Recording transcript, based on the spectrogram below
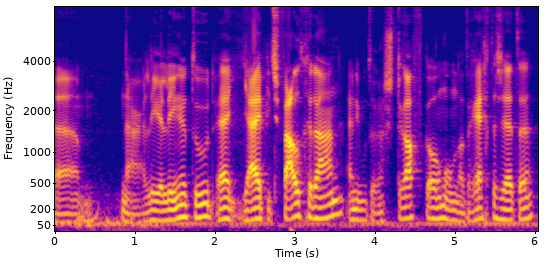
uh, um, naar leerlingen toe. Hè? Jij hebt iets fout gedaan en nu moet er een straf komen om dat recht te zetten.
